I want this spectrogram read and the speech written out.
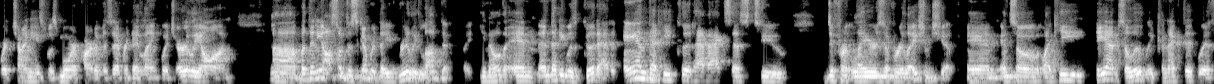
where Chinese was more a part of his everyday language early on. Mm-hmm. Uh, but then he also discovered that he really loved it, you know, and and that he was good at it, and that he could have access to different layers of relationship, and and so like he he absolutely connected with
